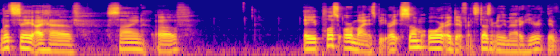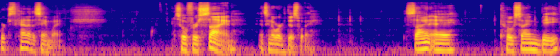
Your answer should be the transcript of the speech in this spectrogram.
Let's say I have sine of a plus or minus b, right? Sum or a difference. Doesn't really matter here. It works kind of the same way. So for sine, it's going to work this way. Sine A cosine B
